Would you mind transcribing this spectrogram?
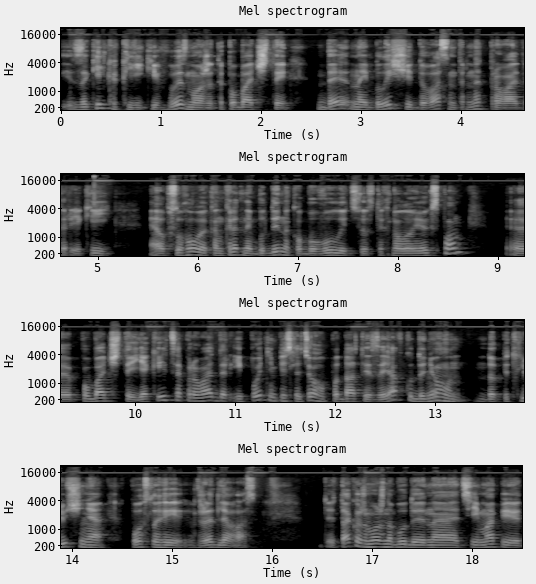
за кілька кліків ви зможете побачити, де найближчий до вас інтернет-провайдер, який е, обслуговує конкретний будинок або вулицю з технологією Xpon, е, побачити, який це провайдер, і потім після цього подати заявку до нього до підключення послуги вже для вас. Е, Також можна буде на цій мапі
